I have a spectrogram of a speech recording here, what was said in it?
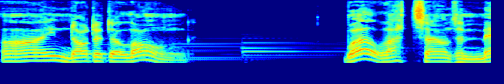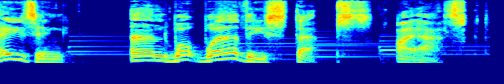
I nodded along. Well, that sounds amazing. And what were these steps? I asked.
